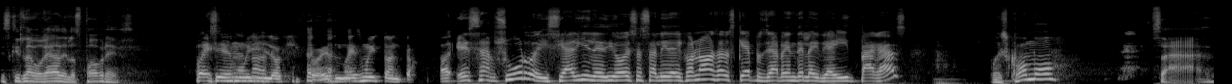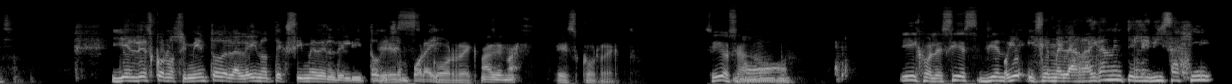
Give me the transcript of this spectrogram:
Es que es la abogada de los pobres. Pues Sí, es no, muy no. ilógico, es, es muy tonto. Oh, Es absurdo. Y si alguien le dio esa salida y dijo, no, ¿sabes qué? Pues ya véndela y de ahí pagas. Pues, ¿cómo? Sas. Y el desconocimiento de la ley no te exime del delito, dicen es por ahí. correcto. Además. Es correcto. Sí, o sea, no. No. Híjole, sí es bien. Oye, y se me la arraigan en Televisa, Gil.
